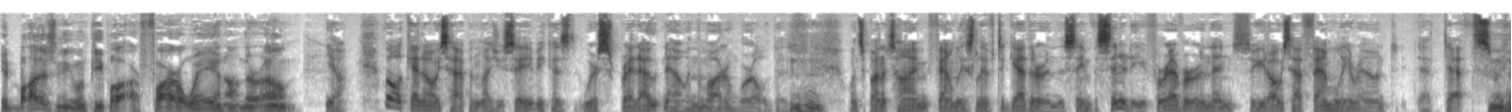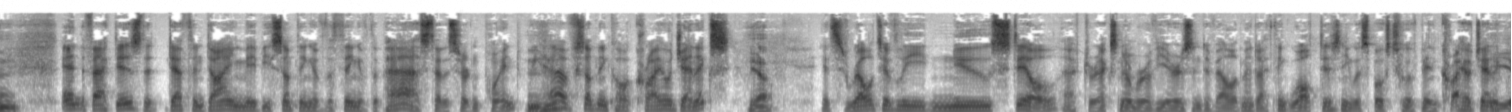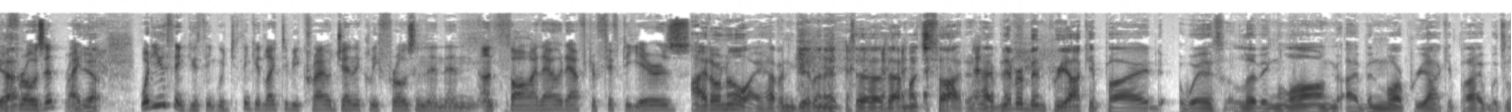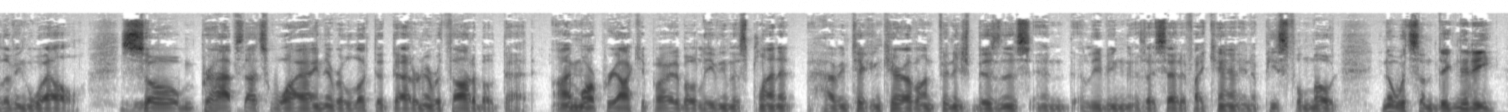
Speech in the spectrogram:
it bothers me when people are far away and on their own. Yeah. Well, it can't always happen, as you say, because we're spread out now in the modern world. Mm-hmm. Once upon a time, families lived together in the same vicinity forever, and then so you'd always have family around at deaths. Right? Mm-hmm. And the fact is that death and dying may be something of the thing of the past at a certain point. Mm-hmm. We have something called cryogenics. Yeah. It's relatively new still after X number of years in development. I think Walt Disney was supposed to have been cryogenically Yeah. frozen, right? Yep. What do you think? You think would you think you'd like to be cryogenically frozen and then unthawed out after 50 years? I don't know. I haven't given it uh, that much thought. And I've never been preoccupied with living long. I've been more preoccupied with living well. So perhaps that's why I never looked at that or never thought about that. I'm more preoccupied about leaving this planet, having taken care of unfinished business, and leaving, as I said, if I can, in a peaceful mode, you know, with some dignity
